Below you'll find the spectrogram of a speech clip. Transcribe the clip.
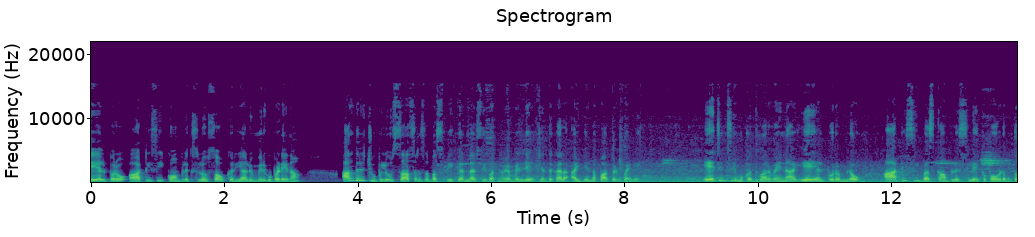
ఏఎల్పురం ఆర్టీసీ కాంప్లెక్స్లో సౌకర్యాలు మెరుగుపడేనా? అందరి చూపులు శాసనసభ స్పీకర్ నర్సీపట్నం ఎమ్మెల్యే చింతకాల అయ్యన్న పాత్రుడిపైనే ఏజెన్సీ ముఖద్వారమైన ఏఎల్పురంలో ఆర్టీసీ బస్ కాంప్లెక్స్ లేకపోవడంతో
